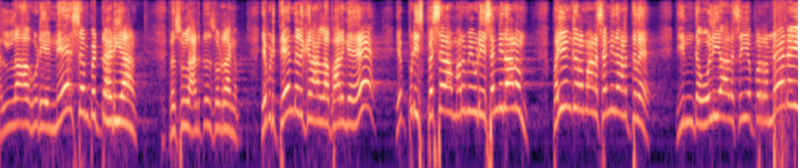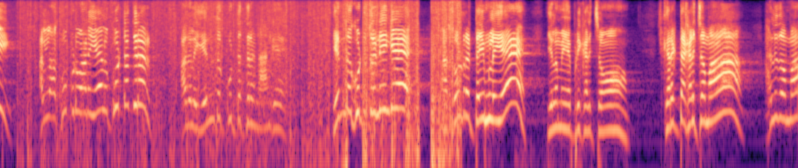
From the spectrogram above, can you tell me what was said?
அல்லாஹுடைய நேசம் பெற்ற அடியான். ரசூல்லா அடுத்தது சொல்கிறாங்க எப்படி தேர்ந்தெடுக்கிறான்ல பாருங்கள் பாருங்க. எப்படி ஸ்பெஷலா மறுமையுடைய சன்னிதானம்? பயங்கரமான சன்னிதானத்துல இந்த ஒளியால செய்யப்படுற மேடை. அல்லாஹ் கூப்பிடுவான ஏழு கூட்டத்தினர். அதுல எந்த கூட்டத்தில் நாங்க? எந்த கூட்டத்தில் நீங்க? நான் சொல்ற டைம்லயே இளமை எப்படி கழிச்சோம்? கரெக்டா கழிச்சோமா? அழுதமா?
